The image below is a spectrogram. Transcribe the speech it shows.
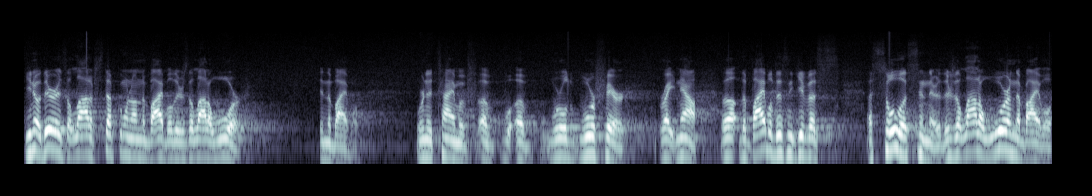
You know, there is a lot of stuff going on in the Bible. There's a lot of war in the Bible. We're in a time of, of, of world warfare right now. Well, the Bible doesn't give us a solace in there. There's a lot of war in the Bible.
